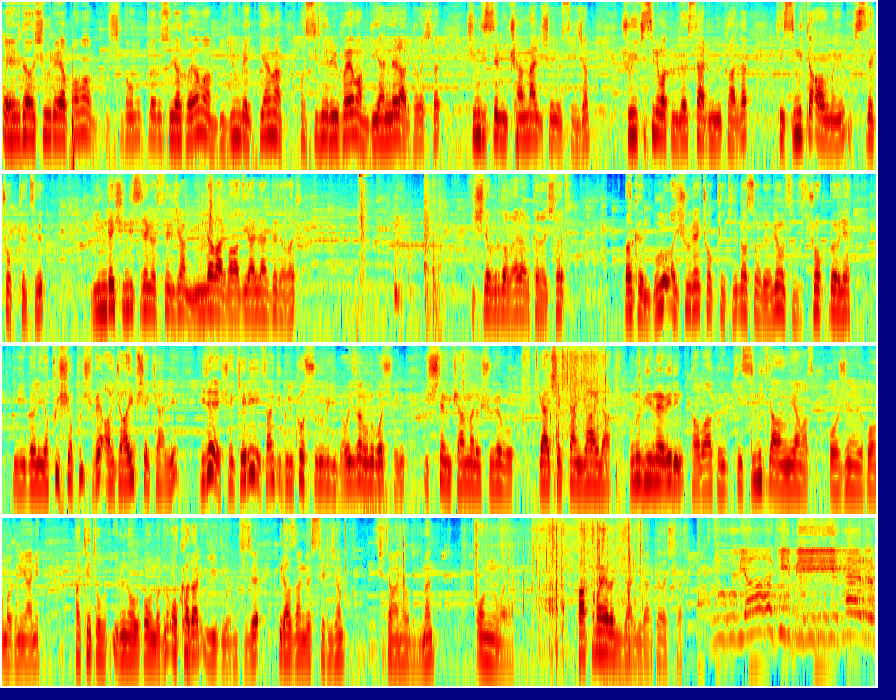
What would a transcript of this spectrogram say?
Evde aşure yapamam. İşte nohutları suya koyamam. Bir gün bekleyemem. Fasulyeleri koyamam diyenler arkadaşlar. Şimdi size mükemmel bir şey göstereceğim. Şu ikisini bakın gösterdim yukarıda. Kesinlikle almayın. İkisi de çok kötü. Bim'de şimdi size göstereceğim. Bim'de var bazı yerlerde de var. İşte buradalar arkadaşlar. Bakın bu aşure çok kötü. Nasıl oluyor biliyor musunuz? Çok böyle e, böyle yapış yapış ve acayip şekerli. Bir de şekeri sanki glikoz şurubu gibi. O yüzden onu boş verin. İşte mükemmel aşure bu. Gerçekten yayla. Bunu birine verin tabağa koyup kesinlikle anlayamaz orijinal olup olmadığını yani paket olup ürün olup olmadığını o kadar iyi diyorum size. Birazdan göstereceğim. İki tane alayım ben. 10 numara. Takmaya da güzel değil arkadaşlar. Rüya gibi her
